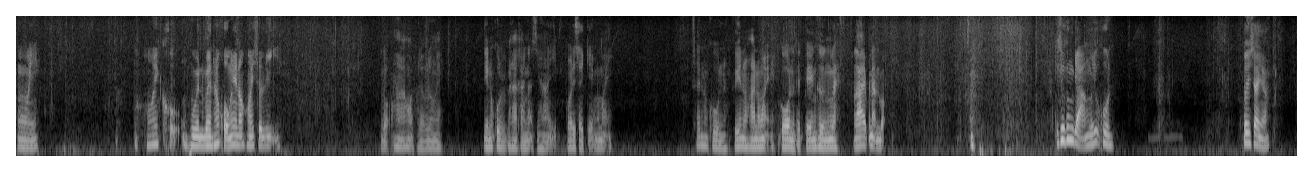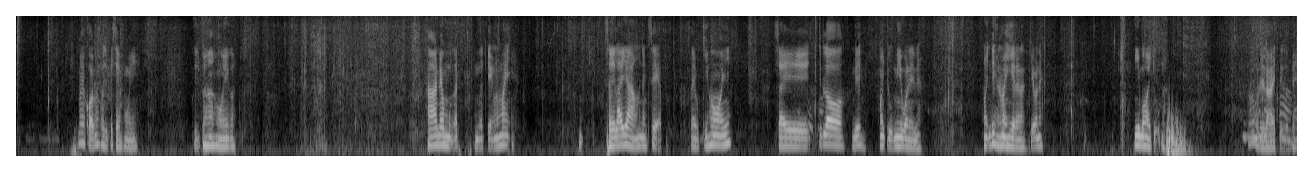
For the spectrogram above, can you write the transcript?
หอยหอยโขงเวนเวนเท่าโขงไงเนาะหอยเชอรี่ เลาะหาหอดพอแล้วบุลุงไงเดี๋ยวน้องคุณไปหาครั้งหน้าสิหาอีกพอได้ใส่แกงน้ำใหม่ใส่น้องคุณน่ะคือเห็นเราหาน้ำใหม่โกนแต่แกงหึงเลยลายไปนั่นบ่ที่ซื้อทุกอย่างมายู่คุณตัวใส่ยังไม่ขอยไม่ขอจะไปใส่หอยกูจะไปหาหอยก่อนหาแนวเหมือดเหมือดแกงแล้วไหม ใส่หลายอย่างมันจังแสบใส่บักกี้หอย ใส่จิตรอดิหอยจูบมีบ่ในเนี่ยหอยดิมันไม่เฮียแล้วนะเก็บไว้นะมีบ่หอยจูบนะโอ้ได้หลายเติบได้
